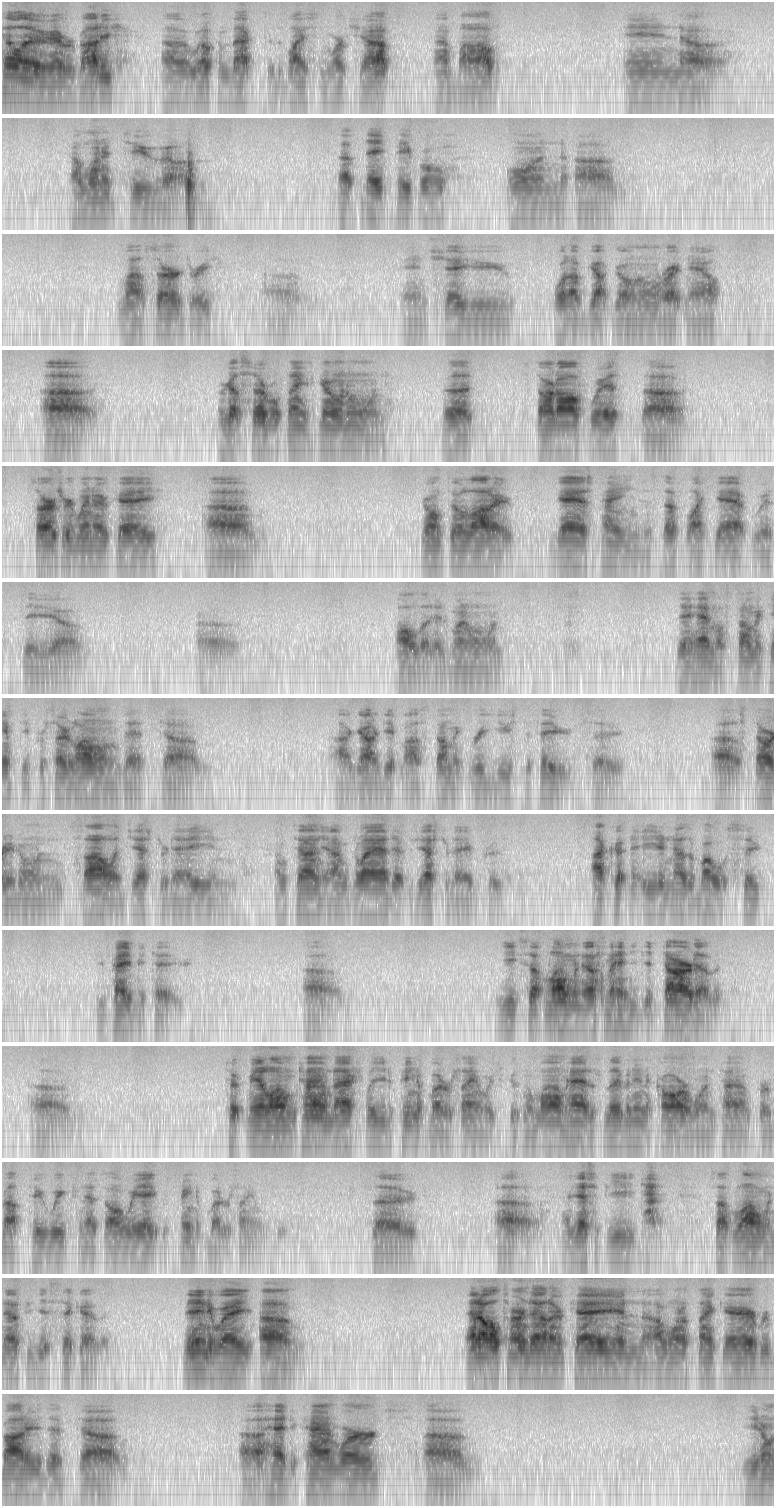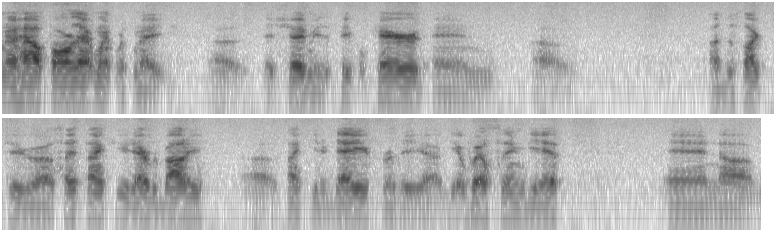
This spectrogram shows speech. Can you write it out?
everybody. Uh, welcome back to the Bison Workshop. I'm Bob, and uh, I wanted to uh, update people on um, my surgery um, and show you what I've got going on right now. Uh, I've got several things going on, but start off with surgery went okay. Um, going through a lot of gas pains and stuff like that with the uh, uh, all that had went on. They had my stomach empty for so long that um, I got to get my stomach reused to food. So uh, started on solids yesterday, and I'm telling you, I'm glad it was yesterday because I couldn't eat another bowl of soup. You paid me to. Uh, you eat something long enough, man, you get tired of it. Uh, took me a long time to actually eat a peanut butter sandwich because my mom had us living in a car one time for about two weeks, and that's all we ate was peanut butter sandwiches. So, uh, I guess if you eat something long enough, you get sick of it. But anyway, um, that all turned out okay, and I want to thank everybody that uh, uh, had the kind words. Um, you don't know how far that went with me. Uh, it showed me that people cared, and uh, I'd just like to uh, say thank you to everybody. Uh, thank you to Dave for the Get Well Soon gift, and um,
